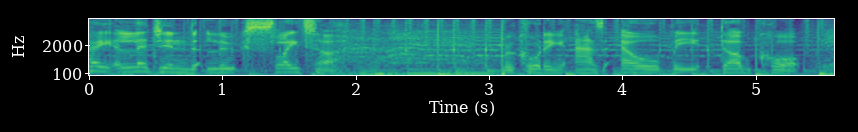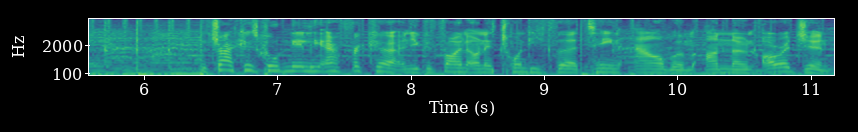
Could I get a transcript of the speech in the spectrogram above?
UK legend Luke Slater, recording as LB Dub Corp. The track is called Nearly Africa, and you can find it on his 2013 album Unknown Origin,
